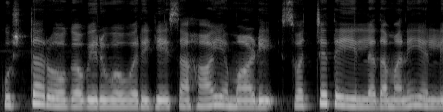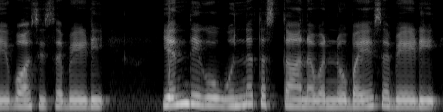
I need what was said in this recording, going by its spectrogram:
ಕುಷ್ಠರೋಗವಿರುವವರಿಗೆ ಸಹಾಯ ಮಾಡಿ ಸ್ವಚ್ಛತೆಯಿಲ್ಲದ ಮನೆಯಲ್ಲಿ ವಾಸಿಸಬೇಡಿ. ಎಂದಿಗೂ ಉನ್ನತ ಸ್ಥಾನವನ್ನು ಬಯಸಬೇಡಿ.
